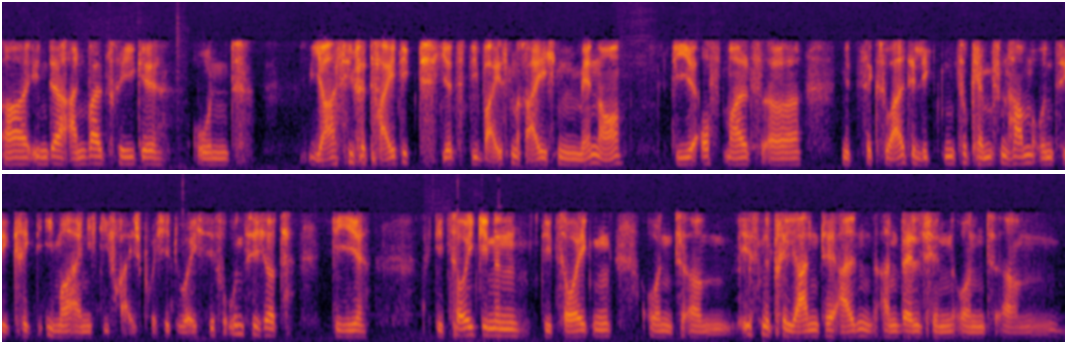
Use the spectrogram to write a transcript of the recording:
äh, in der Anwaltsriege und ja, sie verteidigt jetzt die weißen reichen Männer, die oftmals äh, mit Sexualdelikten zu kämpfen haben und sie kriegt immer eigentlich die Freisprüche durch. Sie verunsichert die die Zeuginnen, die Zeugen und ähm, ist eine brillante Anwältin und ähm,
